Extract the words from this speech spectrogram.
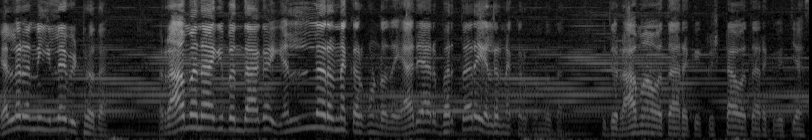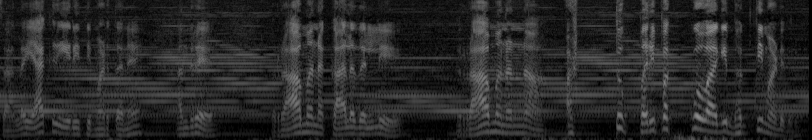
ಎಲ್ಲರನ್ನ ಇಲ್ಲೇ ಬಿಟ್ಟು ಹೋದ. ರಾಮನಾಗಿ ಬಂದಾಗ ಎಲ್ಲರನ್ನ ಕರ್ಕೊಂಡೋದ ಯಾರ್ಯಾರು ಬರ್ತಾರೆ ಎಲ್ಲರನ್ನ ಕರ್ಕೊಂಡೋದ ಇದು ರಾಮಾವತಾರಕ್ಕೆ, ಕೃಷ್ಣಾವತಾರಕ್ಕೆ ವ್ಯತ್ಯಾಸ ಅಲ್ಲ. ಯಾಕೆ ಈ ರೀತಿ ಮಾಡ್ತಾನೆ? ಅಂದ್ರೆ ರಾಮನ ಕಾಲದಲ್ಲಿ ರಾಮನನ್ನ ಅಷ್ಟು ಪರಿಪಕ್ವವಾಗಿ ಭಕ್ತಿ ಮಾಡಿದರು.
